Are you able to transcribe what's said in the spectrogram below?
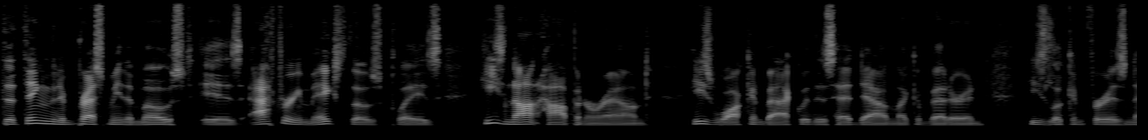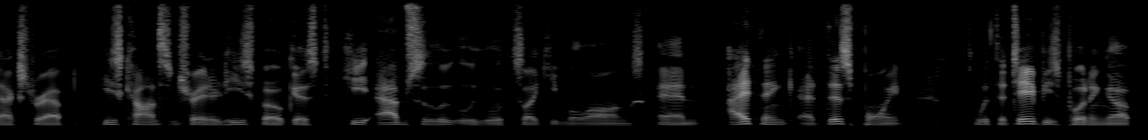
the thing that impressed me the most is after he makes those plays, he's not hopping around. He's walking back with his head down like a veteran. He's looking for his next rep. He's concentrated. He's focused. He absolutely looks like he belongs. And I think at this point, with the tape he's putting up,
